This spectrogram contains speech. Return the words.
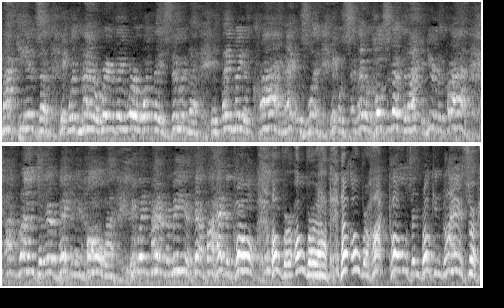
my kids, uh, it wouldn't matter where they were, what they was doing. Uh, if they made a cry and that was what it was they were close enough that I could hear the cry, I'd run to their beck and call. Uh, it wouldn't matter to me if, if I had to crawl over over uh, uh, over hot coals and broken glass or,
